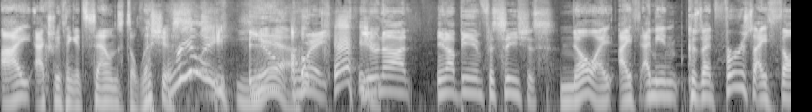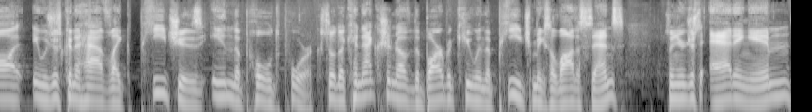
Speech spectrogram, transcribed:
I actually think it sounds delicious. really? Yeah. You, wait, you're not you're not being facetious. No, I, I, I mean, because at first I thought it was just going to have like peaches in the pulled pork. So the connection of the barbecue and the peach makes a lot of sense. So you're just adding in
